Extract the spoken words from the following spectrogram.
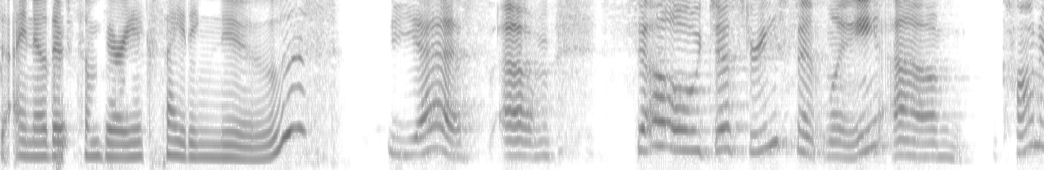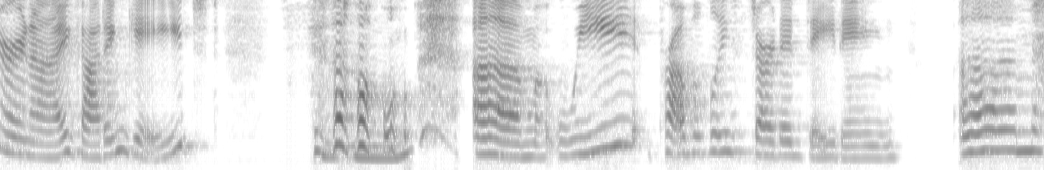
yeah. I know there's some very exciting news. Yes. Um, so just recently, um, Connor and I got engaged. So mm-hmm. um, we probably started dating um,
